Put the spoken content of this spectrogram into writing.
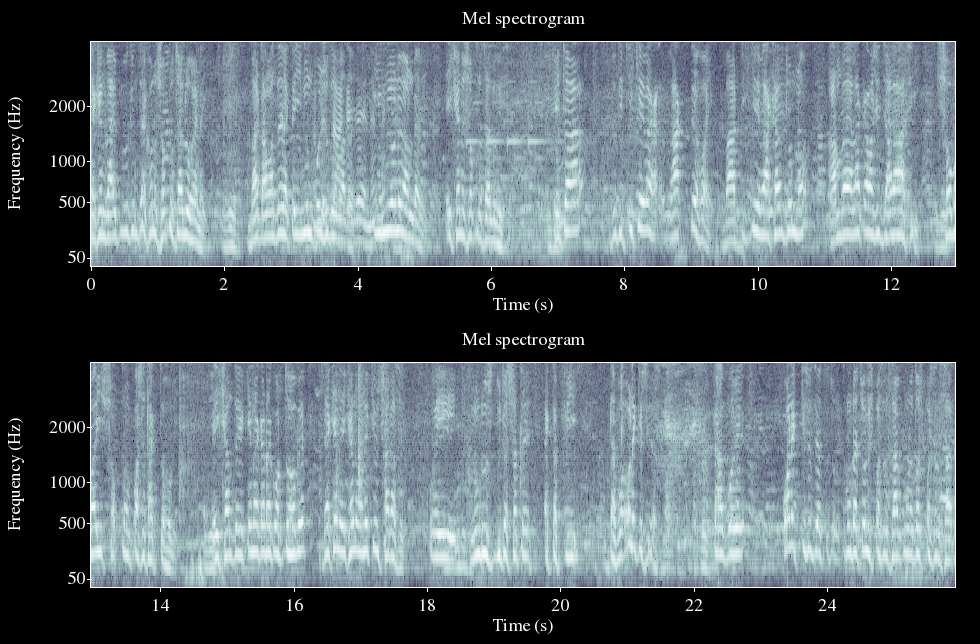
দেখেন রায়পুরে কিন্তু এখনও স্বপ্ন চালু হয় নাই। বাট আমাদের একটা ইউনিয়ন পরিষদের বাজার ইউনিয়নের আন্ডারে এইখানে স্বপ্ন চালু হয়েছে। এটা যদি টিকে রাখতে হয় বা টিকে রাখার জন্য আমরা এলাকাবাসী যারা আছি সবাই স্বপ্ন পাশে থাকতে হবে। এইখান থেকে কেনাকাটা করতে হবে। দেখেন এখানে অনেক কিছু ছাড় আছে। ওই নুডলস দুটার সাথে একটা ফ্রি তারপর অনেক কিছু আছে। তারপরে অনেক কিছু কোনোটা চল্লিশ পার্সেন্ট ছাড় কোনোটা দশ পার্সেন্ট ছাড়।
